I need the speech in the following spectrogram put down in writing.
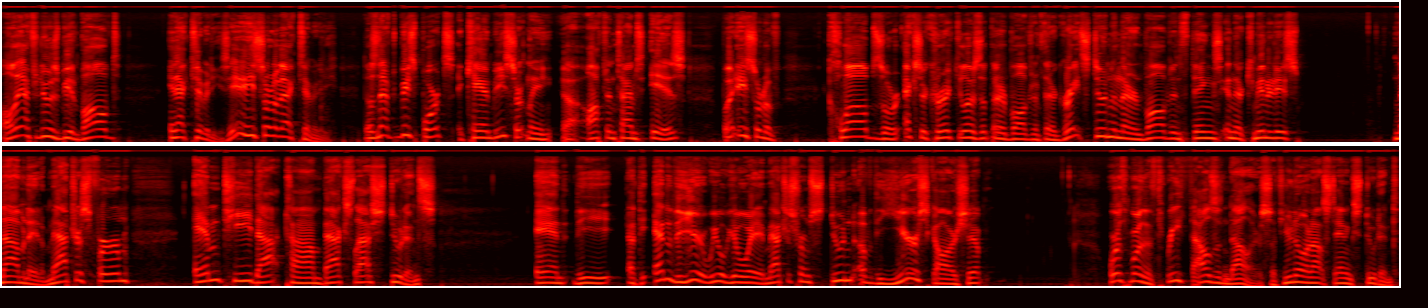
all they have to do is be involved in activities, any sort of activity. Doesn't have to be sports. It can be, certainly, uh, oftentimes is, but any sort of clubs or extracurriculars that they're involved in. If they're a great student and they're involved in things in their communities, nominate them. Mattress Firm, mt.com backslash students. And the at the end of the year, we will give away a Mattress Firm Student of the Year scholarship worth more than $3,000. So if you know an outstanding student,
